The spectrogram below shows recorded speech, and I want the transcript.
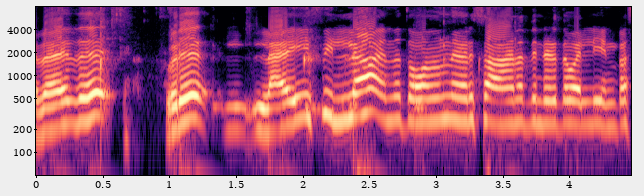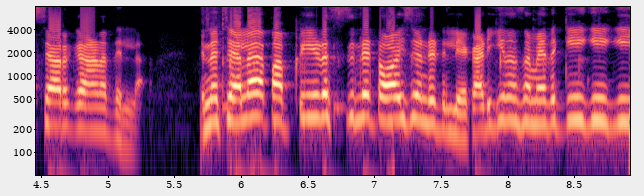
അതായത് ഒരു ലൈഫ് ഇല്ല എന്ന് തോന്നുന്ന ഒരു സാധനത്തിന്റെ അടുത്ത് വലിയ ഇൻട്രസ്റ്റ് അവർക്ക് കാണത്തില്ല. പിന്നെ ചില പപ്പീഡസിന്റെ ടോയ്സ് കണ്ടിട്ടില്ലേ? കടിക്കുന്ന സമയത്ത് കീ കീ കീ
